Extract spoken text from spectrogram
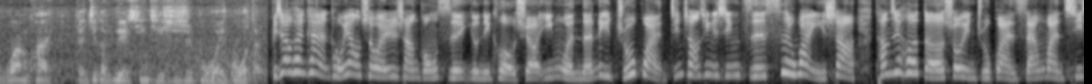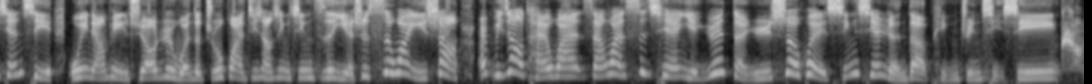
五万块的这个月薪其实是不为过的。比较看看，同样身为日商公司，Uniqlo 需要英文能力主管，经常性薪资四万以上；唐吉诃德收银主管三万七千起，无印良品需要日文的主管，经常性薪资也是四万以上。而比较台湾三万四千，也约等于社会新鲜人的平均起薪。要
